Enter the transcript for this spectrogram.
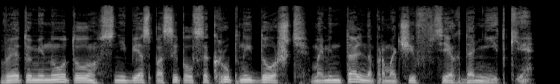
В эту минуту с небес посыпался крупный дождь, моментально промочив всех до нитки.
